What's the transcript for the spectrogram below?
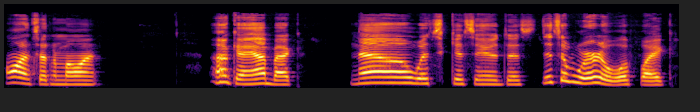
Hold on just a moment. Okay, I'm back. Now let's consider this. This is a word look like.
